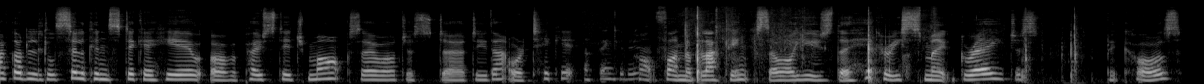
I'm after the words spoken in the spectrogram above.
I've got a little silicon sticker here of a postage mark, so I'll just uh, do that, or a ticket, I think it is. Can't find my black ink, so I'll use the Hickory Smoke Grey, just because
